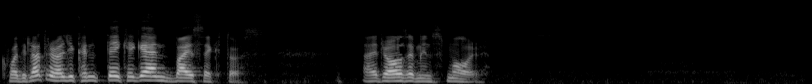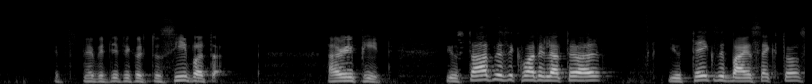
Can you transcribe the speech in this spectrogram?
quadrilateral, you can take again bisectors. I draw them in small. It's maybe difficult to see, but I repeat. You start with a quadrilateral, you take the bisectors,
